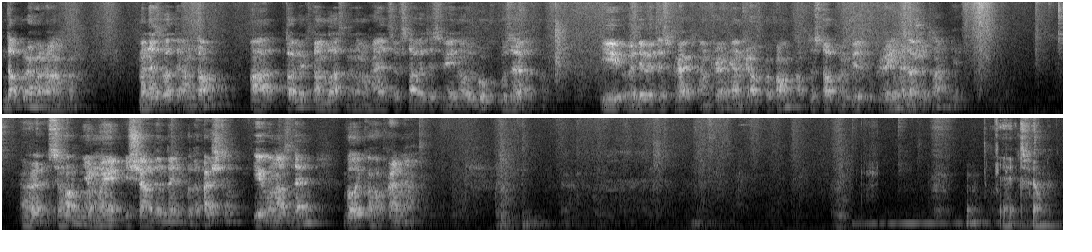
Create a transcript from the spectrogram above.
Доброго ранку. Мене звати Антон, а Толік там, власне, намагається вставити свій ноутбук у зарядку. І ви дивитесь проект Ukrainian.com автостопом від України до Шотландії. Е, Сьогодні ми іще один день в Будапешті, і у нас день великого прання. Okay, it's filming.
